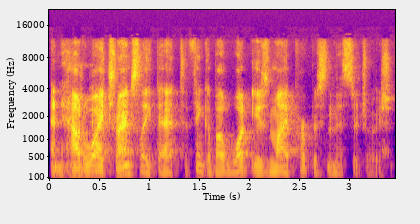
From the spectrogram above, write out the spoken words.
And how do I translate that to think about what is my purpose in this situation?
